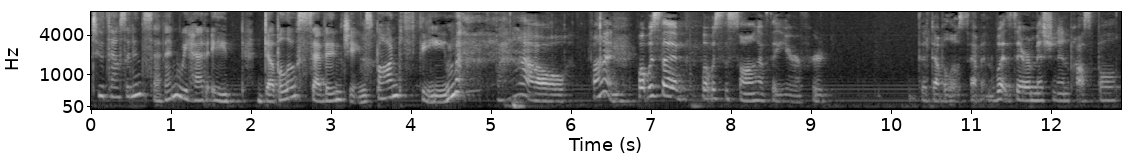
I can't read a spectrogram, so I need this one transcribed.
2007. We had a 007 James Bond theme. Wow. Fun. What was the what was the song of the year for the 007? Was there a Mission Impossible?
